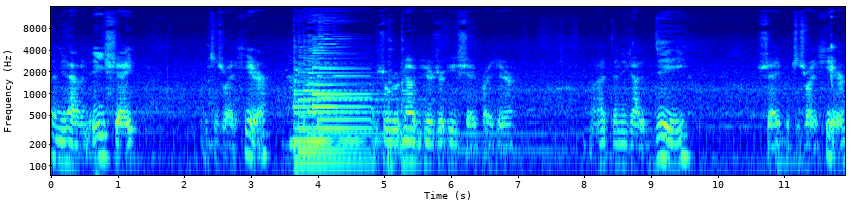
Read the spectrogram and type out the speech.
then you have an E shape, which is right here. There's your root note, and here's your E shape right here. Alright, then you got a D shape, which is right here.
